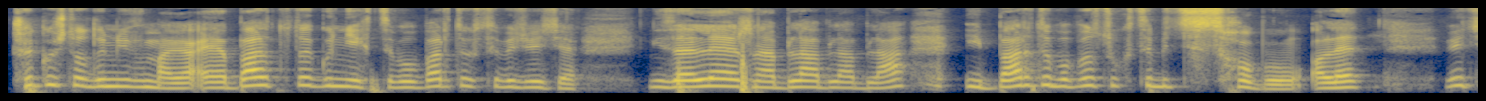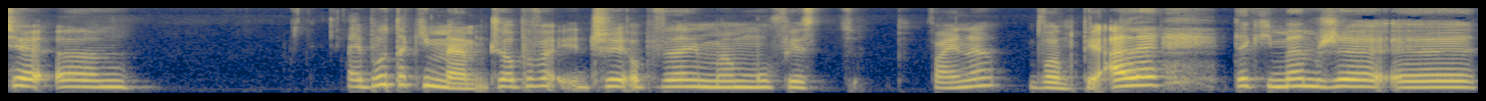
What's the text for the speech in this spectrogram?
czegoś to ode mnie wymaga, a ja bardzo tego nie chcę, bo bardzo chcę być, wiecie, niezależna, bla, bla, bla i bardzo po prostu chcę być sobą, ale wiecie, um, był taki mem, czy, opowi- czy opowiadanie memów jest fajne? Wątpię, ale taki mem, że yy,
